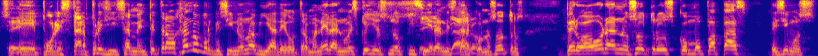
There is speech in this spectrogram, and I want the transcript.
Sí. eh, por estar precisamente trabajando, porque si no, no había de otra manera. No es que ellos no quisieran estar claro. con nosotros, pero ahora nosotros como papás decimos,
